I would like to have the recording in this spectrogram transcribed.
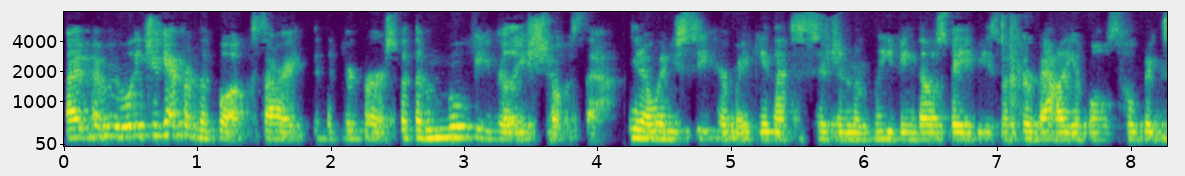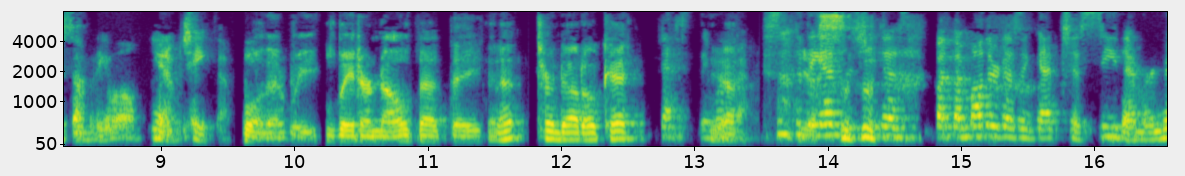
I, I mean, what you get from the book, sorry, in the reverse, but the movie really shows that. You know, when you see her making that decision and leaving those babies with her valuables, hoping somebody will, you know, take them. Well, then we later know that they and it turned out okay. Yes, they were. Yeah. So at yes. the end, she does, but the mother doesn't get to see them or know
